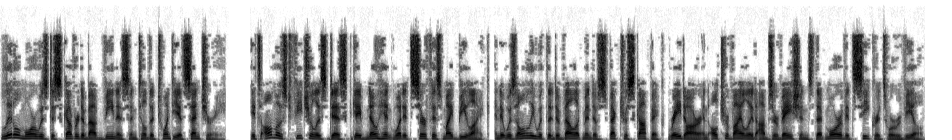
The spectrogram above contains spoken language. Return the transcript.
Little more was discovered about Venus until the 20th century. Its almost featureless disk gave no hint what its surface might be like, and it was only with the development of spectroscopic, radar and ultraviolet observations that more of its secrets were revealed.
